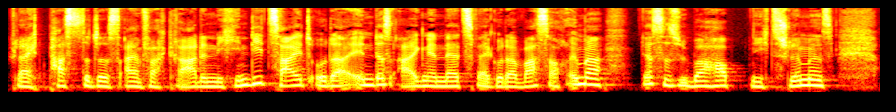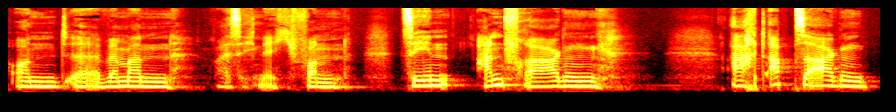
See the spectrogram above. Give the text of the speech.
Vielleicht passte das einfach gerade nicht in die Zeit oder in das eigene Netzwerk oder was auch immer. Das ist überhaupt nichts Schlimmes. Und äh, wenn man, weiß ich nicht, von zehn Anfragen acht Absagen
